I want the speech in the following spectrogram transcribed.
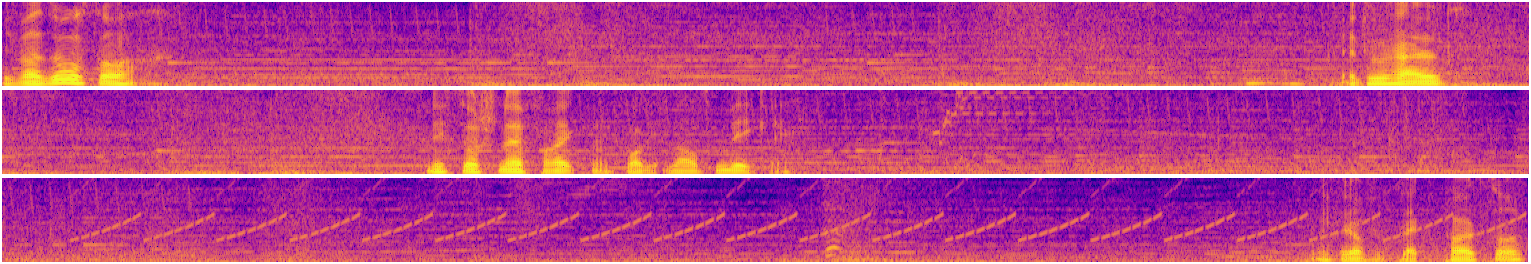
Ich versuch's doch. Er tut halt nicht so schnell verrecken. Boah, geht mir aus dem Weg. Ey. Ich will auf die Black Pearl zurück.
